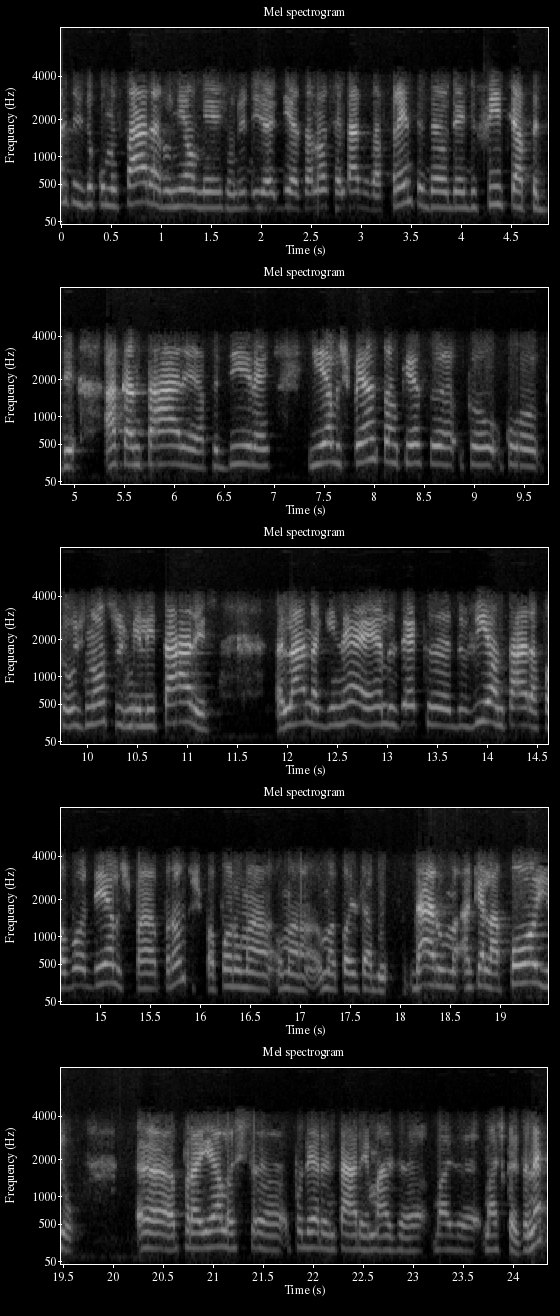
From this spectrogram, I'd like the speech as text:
antes de começar a reunião mesmo, no dia, dia 19, sentados à frente do, do edifício a, pedir, a cantarem, a pedirem, e eles pensam que, esse, que, que, os nossos militares lá na Guiné, eles é que deviam estar a favor deles, para, prontos, para pôr uma, uma, uma coisa, dar uma, aquele apoio Uh, para elas uh, poderem estar em mais, uh, mais, mais coisa, né?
